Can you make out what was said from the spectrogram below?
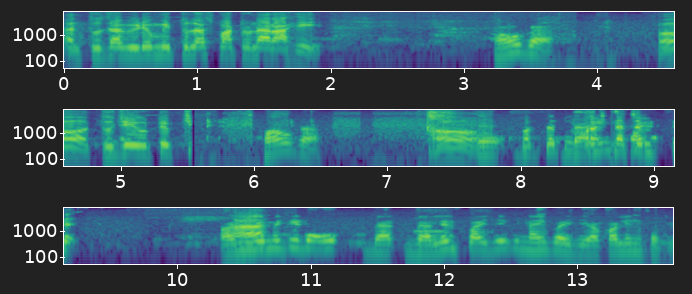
आणि तुझा व्हिडिओ मी तुलाच पाठवणार आहे. हो का? हो तुझे युट्यूबची हो का? हो. फक्त तू प्रश्नाचं उत्तर अनलिमिटेड बॅलन्स पाहिजे की नाही पाहिजे कॉलिंगसाठी?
